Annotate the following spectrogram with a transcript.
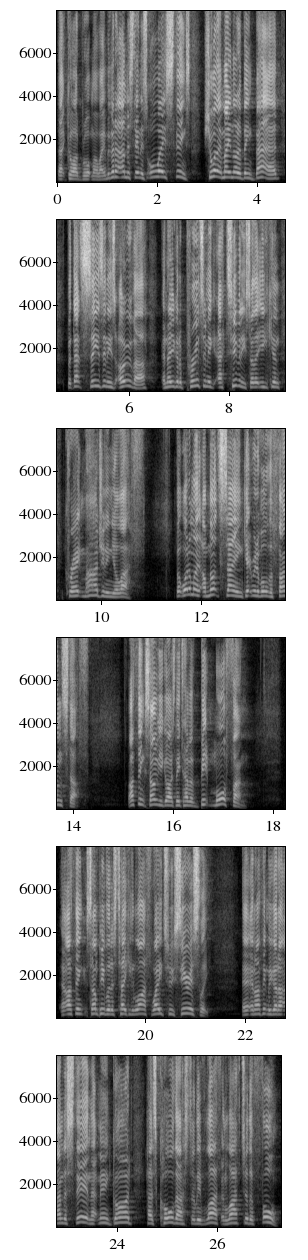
that God brought my way. And we've got to understand there's always things. Sure, they may not have been bad, but that season is over, and now you've got to prune some activity so that you can create margin in your life. But what am I? I'm not saying get rid of all the fun stuff. I think some of you guys need to have a bit more fun. I think some people are just taking life way too seriously. And I think we've got to understand that, man, God has called us to live life and life to the full.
